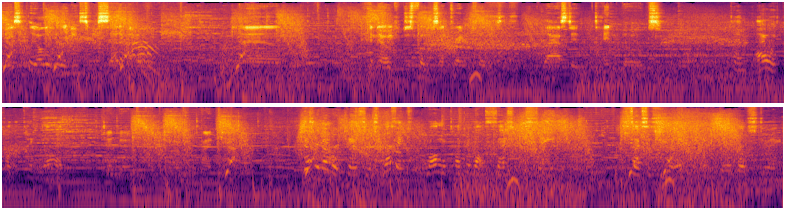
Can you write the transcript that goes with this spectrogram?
basically all that really needs to be said about it. Um, and now we can just focus on trying to kill these lasted 10 goes. Ten, I would call it ten god. 10 goes. Time. Just remember, kids, there's nothing wrong with talking about sex and saying sex is good and you're both straight.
